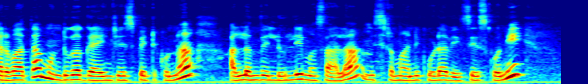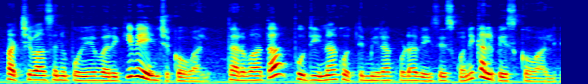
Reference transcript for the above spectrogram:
తర్వాత ముందుగా గ్రైండ్ చేసి పెట్టుకున్న అల్లం వెల్లుల్లి మసాలా మిశ్రమాన్ని కూడా వేసేసుకొని పచ్చివాసన పోయే వరకు వేయించుకోవాలి. తర్వాత పుదీనా కొత్తిమీర కూడా వేసేసుకొని కలిపేసుకోవాలి.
